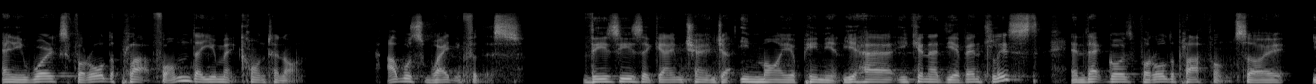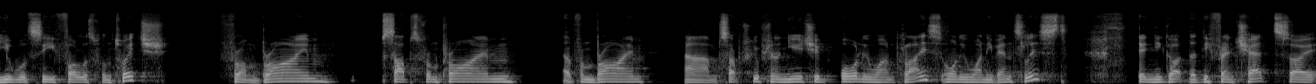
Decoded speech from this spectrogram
and it works for all the platform that you make content on. I was waiting for this. This is a game changer in my opinion. You have you can add the event list and that goes for all the platforms. So you will see follows from Twitch, from Brime, subs from Prime, uh, from Brime, um, subscription on YouTube, all in one place, all in one events list. Then you got the different chats. So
